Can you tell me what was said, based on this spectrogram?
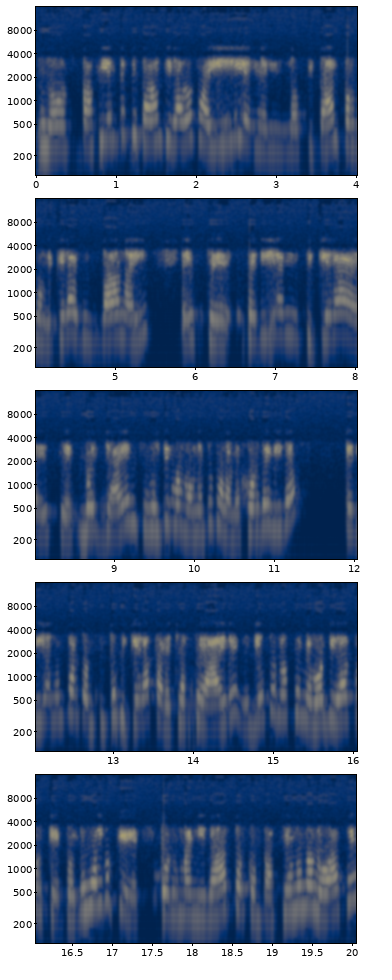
los pacientes que estaban tirados ahí en el hospital, por donde quiera estaban ahí, este, pedían siquiera, este, pues ya en sus últimos momentos a lo mejor de vida, pedían un cartoncito siquiera para echarse aire y eso no se me va a olvidar porque pues es algo que por humanidad, por compasión uno lo hace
